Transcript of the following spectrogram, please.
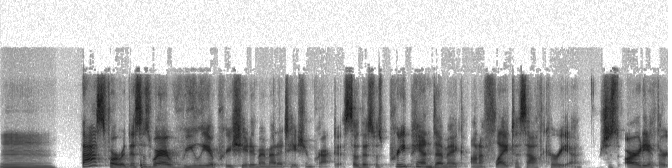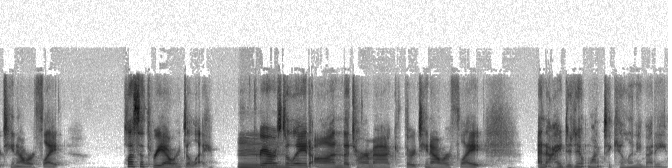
Mm. Fast forward, this is where I really appreciated my meditation practice. So, this was pre pandemic on a flight to South Korea, which is already a 13 hour flight, plus a three hour delay. Mm. Three hours mm. delayed on the tarmac, 13 hour flight. And I didn't want to kill anybody.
